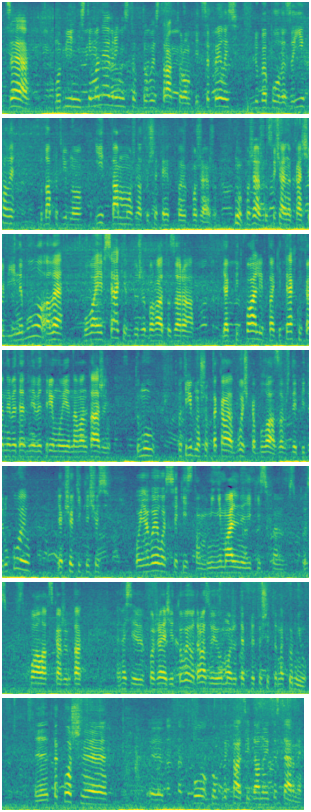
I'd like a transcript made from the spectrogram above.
Це мобільність і маневреність, тобто ви з трактором підцепились, в любе поле заїхали, куди потрібно, і там можна тушити пожежу. Ну, пожежу, звичайно, краще б її не було, але буває всяке. Дуже багато зараз як підпалів, так і техніка не витримує навантажень. Тому потрібно, щоб така бочка була завжди під рукою. Якщо тільки щось появилось, якийсь там мінімальний якийсь сп- сп- спалах, скажімо так, пожежі, то ви одразу його можете притушити на корню. Е, Також е, е, по комплектації даної цистерни.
